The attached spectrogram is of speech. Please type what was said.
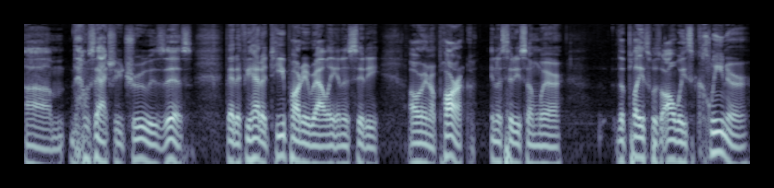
um, that was actually true is this: that if you had a Tea Party rally in a city or in a park in a city somewhere, the place was always cleaner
